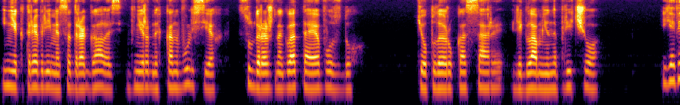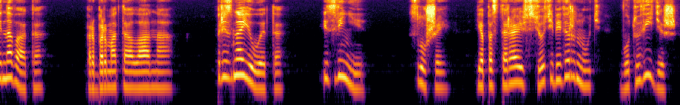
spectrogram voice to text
и некоторое время содрогалась в нервных конвульсиях, судорожно глотая воздух. Теплая рука Сары легла мне на плечо. «Я виновата», — пробормотала она. «Признаю это. Извини. Слушай, я постараюсь все тебе вернуть. Вот увидишь.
